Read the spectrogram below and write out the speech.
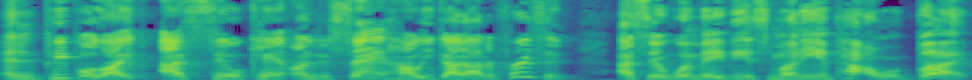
And people like, I still can't understand how he got out of prison. I said, well, maybe it's money and power. But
